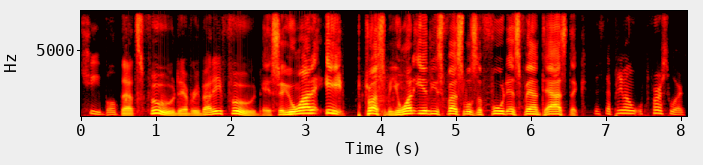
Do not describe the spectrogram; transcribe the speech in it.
cibo. That's food, everybody. Food. Okay, so you want to eat. Trust me, you want to eat these festivals. The food is fantastic. It's the prima, first word.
